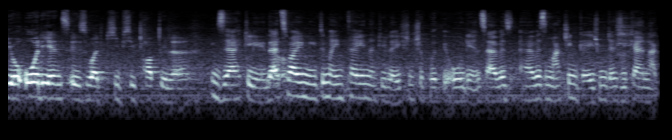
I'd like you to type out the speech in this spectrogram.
your audience is what keeps you popular. Exactly. That's why you need to maintain that relationship with your audience. Have as have as much engagement as you can. Like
